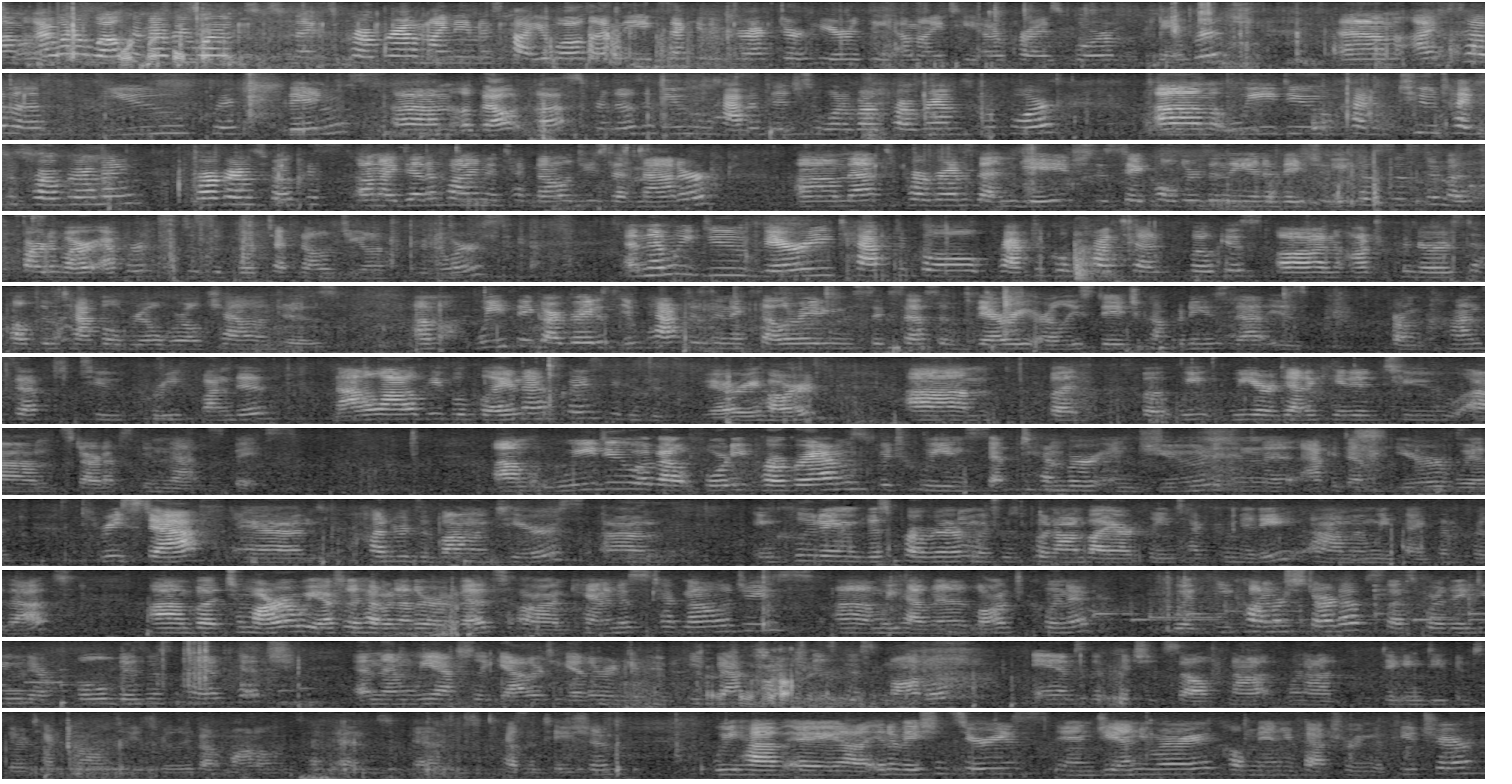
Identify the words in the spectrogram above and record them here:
Um, I want to welcome everyone to tonight's program. My name is Katya Wald. I'm the executive director here at the MIT Enterprise Forum of Cambridge. Um, I just have a few quick things um, about us. For those of you who haven't been to one of our programs before, um, we do kind of two types of programming. Programs focus on identifying the technologies that matter um, that's programs that engage the stakeholders in the innovation ecosystem as part of our efforts to support technology entrepreneurs. And then we do very tactical, practical content focused on entrepreneurs to help them tackle real world challenges. Um, we think our greatest impact is in accelerating the success of very early stage companies that is from concept to pre-funded. Not a lot of people play in that space because it's very hard. Um, but but we, we are dedicated to um, startups in that space. Um, we do about 40 programs between September and June in the academic year with three staff and hundreds of volunteers, um, including this program, which was put on by our Clean Tech Committee, um, and we thank them for that. Um, but tomorrow we actually have another event on cannabis technologies. Um, we have a launch clinic with e-commerce startups. That's where they do their full business plan pitch. And then we actually gather together and give them feedback on the business model and the pitch itself. Not We're not digging deep into their technology. It's really about model and, and, and presentation. We have a uh, innovation series in January called Manufacturing the Future.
